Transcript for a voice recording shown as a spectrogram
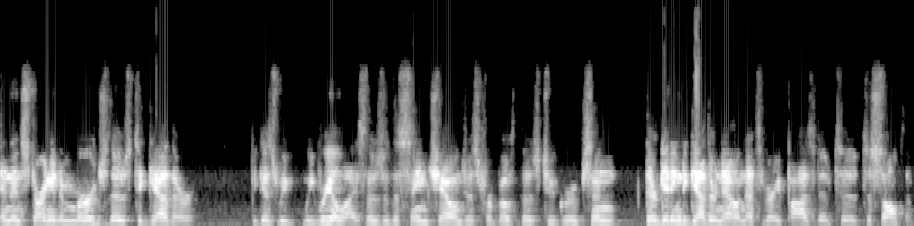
and then starting to merge those together because we, we realize those are the same challenges for both those two groups and they're getting together now and that's very positive to, to solve them.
